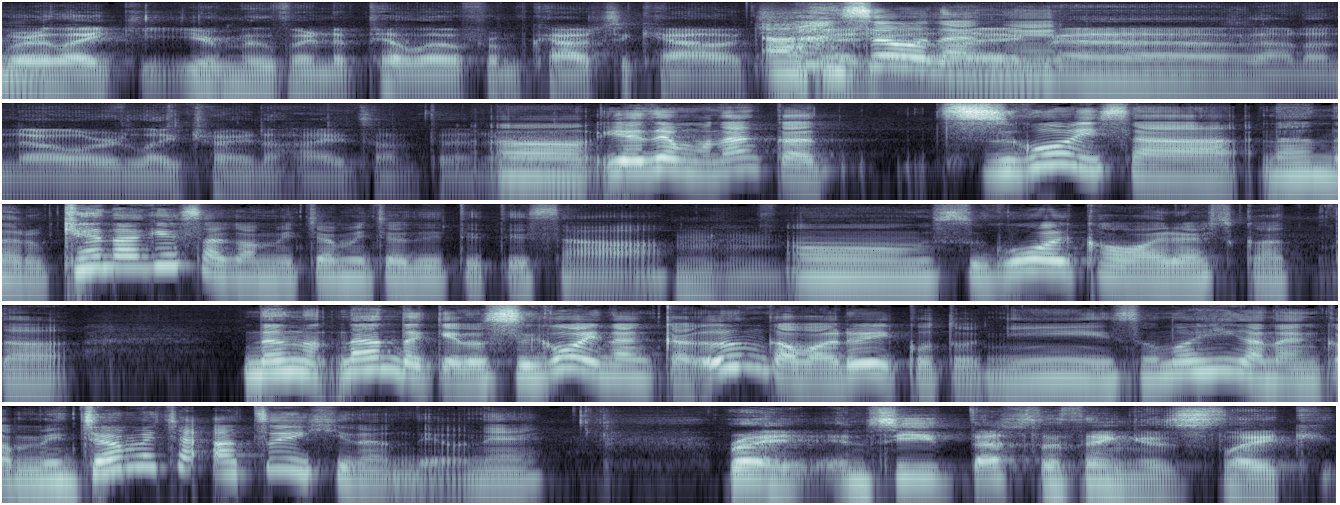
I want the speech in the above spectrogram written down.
where like you're moving a pillow from couch to couch. Ah, and そう you're だ like, ね。 "Uh, I don't know, or like trying to hide something. or- あいやでもなんかすごいさなんだろうけなげさがめちゃめちゃ出ててさ、うん、すごい可愛らしかったなのなんだけどすごいなんか運が悪いことにその日がなんかめちゃめちゃ暑い日なんだよね。 Right. And see, that's the thing is like,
